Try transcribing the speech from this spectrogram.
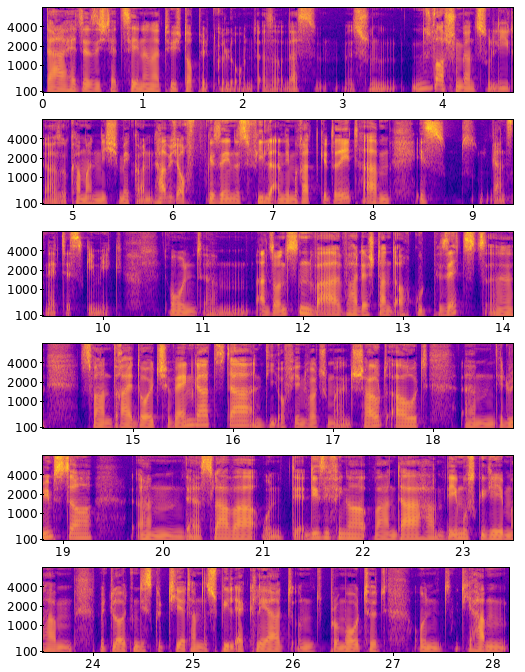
Da hätte sich der Zehner natürlich doppelt gelohnt. Also das ist schon, das war schon ganz solide. Also kann man nicht meckern. Habe ich auch gesehen, dass viele an dem Rad gedreht haben. Ist ein ganz nettes Gimmick. Und ähm, ansonsten war, war der Stand auch gut besetzt. Äh, es waren drei deutsche Vanguards da, an die auf jeden Fall schon mal ein Shoutout. Ähm, der Dreamstar, ähm, der Slava und der Dizzyfinger waren da, haben Demos gegeben, haben mit Leuten diskutiert, haben das Spiel erklärt und promoted und die haben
